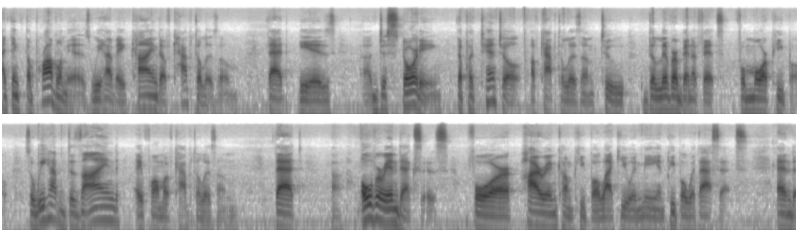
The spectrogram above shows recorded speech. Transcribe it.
I think the problem is we have a kind of capitalism that is uh, distorting the potential of capitalism to deliver benefits for more people. So we have designed a form of capitalism that uh, over indexes for higher income people like you and me and people with assets. And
